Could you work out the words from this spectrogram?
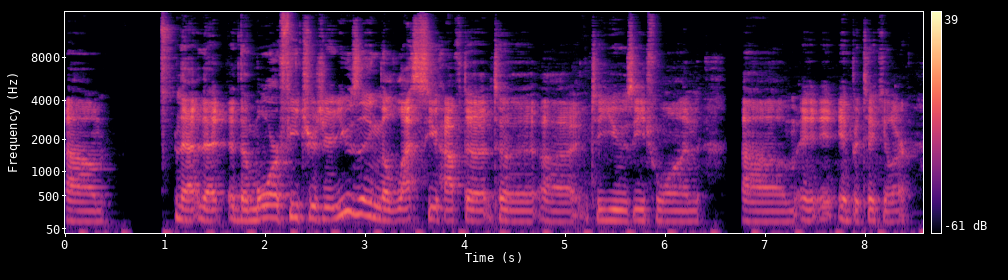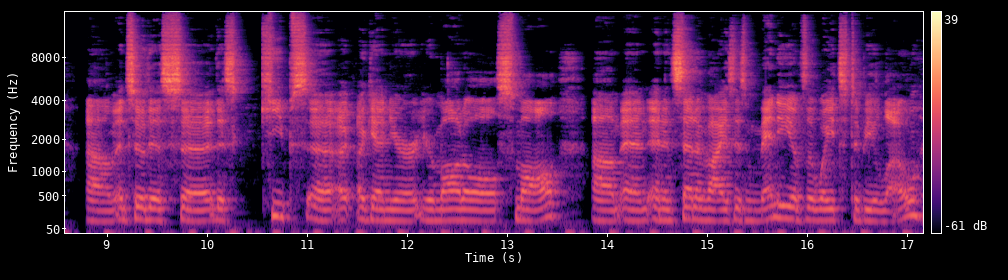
um, that, that the more features you're using, the less you have to, to, uh, to use each one um, in, in, particular. Um, and so this, uh, this keeps uh, again your your model small um, and and incentivizes many of the weights to be low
